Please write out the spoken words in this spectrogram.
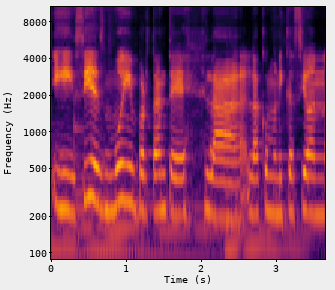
Y sí, es muy importante la, comunicación.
